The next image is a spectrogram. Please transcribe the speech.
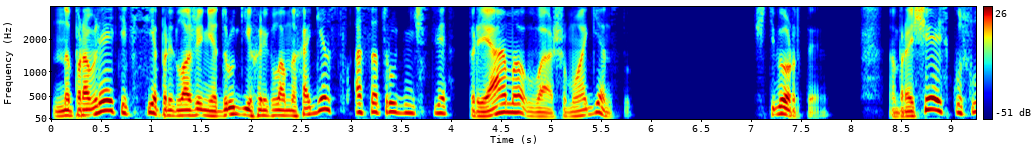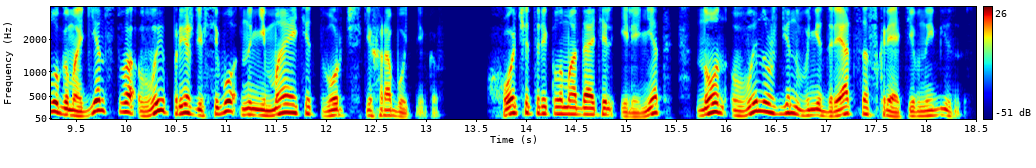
направляйте все предложения других рекламных агентств о сотрудничестве прямо вашему агентству. Четвертое. Обращаясь к услугам агентства, вы прежде всего нанимаете творческих работников. Хочет рекламодатель или нет, но он вынужден внедряться в креативный бизнес.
